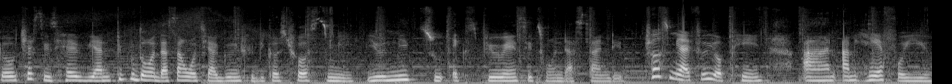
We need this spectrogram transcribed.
your chest is heavy, and people don't understand what you're going through because trust me, you need to experience it to understand it. Trust me, I feel your pain and I'm here for you.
